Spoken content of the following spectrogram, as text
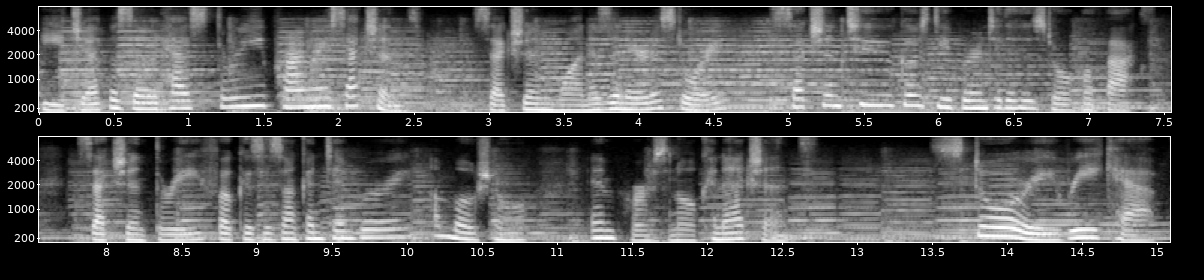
Each episode has three primary sections. Section 1 is an heir to story, Section 2 goes deeper into the historical facts, Section 3 focuses on contemporary, emotional, and personal connections. Story Recap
